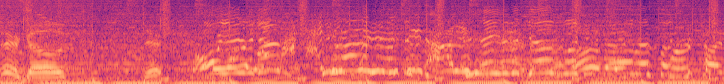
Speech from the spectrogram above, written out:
There it goes. There. Oh, he ate it again! He ate it! He ate it again! Oh, Look oh, that is oh, the first time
